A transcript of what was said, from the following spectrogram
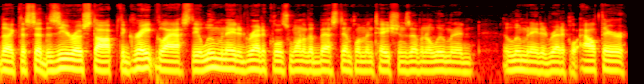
Like I said, the zero stop, the great glass, the illuminated reticle is one of the best implementations of an illuminated, illuminated reticle out there.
